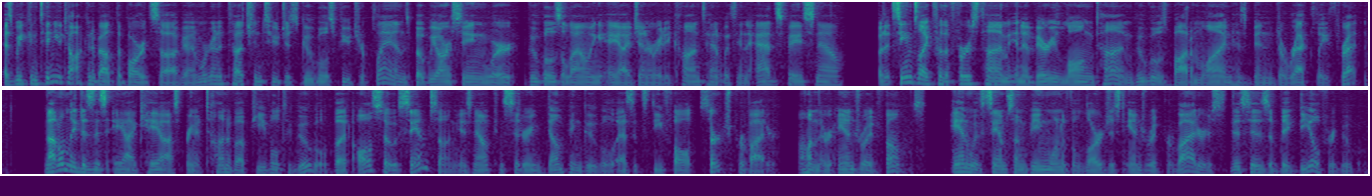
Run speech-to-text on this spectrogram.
As we continue talking about the Bard saga, and we're going to touch into just Google's future plans, but we are seeing where Google's allowing AI generated content within ad space now. But it seems like for the first time in a very long time, Google's bottom line has been directly threatened. Not only does this AI chaos bring a ton of upheaval to Google, but also Samsung is now considering dumping Google as its default search provider on their Android phones. And with Samsung being one of the largest Android providers, this is a big deal for Google.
